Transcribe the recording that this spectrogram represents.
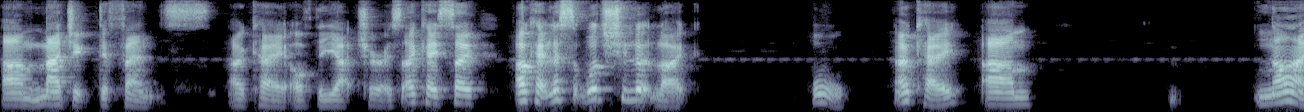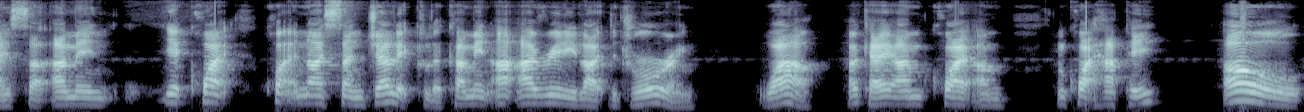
um, magic defense. Okay, of the Yacharis. Okay, so, okay, let's, what does she look like? Oh, okay. Um, nice. I, mean, yeah, quite quite a nice angelic look. I mean, I, I really like the drawing. Wow. Okay, I'm quite um I'm quite happy. Oh,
